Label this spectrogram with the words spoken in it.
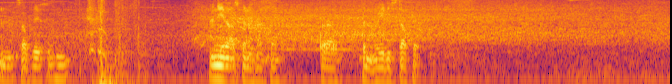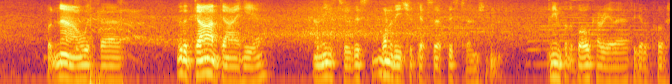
Mm, That's obvious, isn't it? I knew that was going to happen, but I couldn't really stop it. But now with uh, with a guard guy here, and these two, this one of these should get surfed this turn, shouldn't it? Can even put the ball carrier there to get a push.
